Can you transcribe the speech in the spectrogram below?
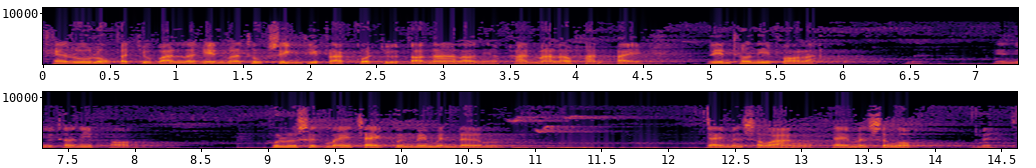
แค่รู้ลงปัจจุบันแล้วเห็นว่าทุกสิ่งที่ปรากฏอยู่ต่อหน้าเราเนี่ยผ่านมาแล้วผ่านไป เรียนเท่านี้พอละ เรียนอยู่เท่านี้พอ คุณรู้สึกไหมใจคุณไม่เหมือนเดิม ใจมันสว่าง ใจมันสงบ ใจ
